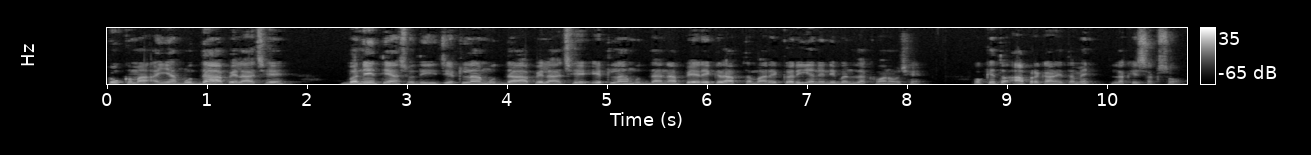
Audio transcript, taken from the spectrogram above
ટૂંકમાં અહીંયા મુદ્દા આપેલા છે, બને ત્યાં સુધી જેટલા મુદ્દા આપેલા છે, એટલા મુદ્દાના પેરેગ્રાફ તમારે કરી અને નિબંધ લખવાનો છે. ઓકે, તો આ પ્રકારે તમે લખી શકશો.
